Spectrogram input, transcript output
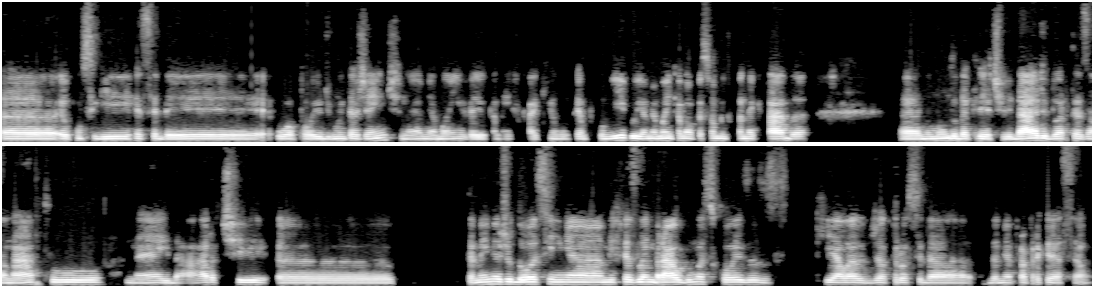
uh, eu consegui receber o apoio de muita gente, né? Minha mãe veio também ficar aqui um tempo comigo, e a minha mãe, que é uma pessoa muito conectada é, no mundo da criatividade, do artesanato, né, e da arte, uh, também me ajudou assim a me fez lembrar algumas coisas que ela já trouxe da, da minha própria criação.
